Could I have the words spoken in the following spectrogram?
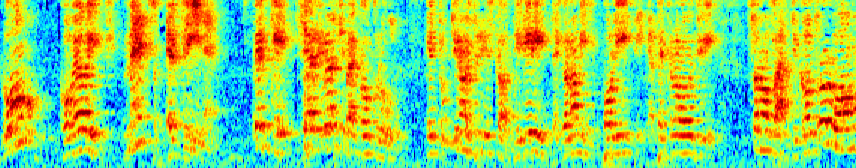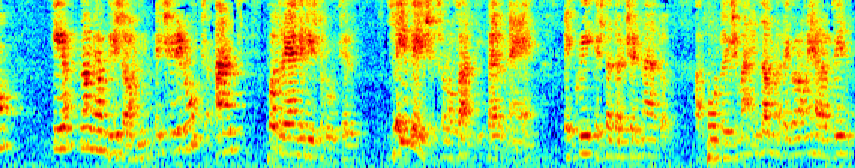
l'uomo come origine, mezzo e fine, perché se arrivassimo a concludere che tutti i nostri discorsi di diritto, economia, politica, tecnologia sono fatti contro l'uomo, io non ne ho bisogno e ci rinuncio, anzi potrei anche distruggere. Se invece sono fatti per me, e qui è stato accennato appunto, dice, ma insomma l'economia alla fine,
